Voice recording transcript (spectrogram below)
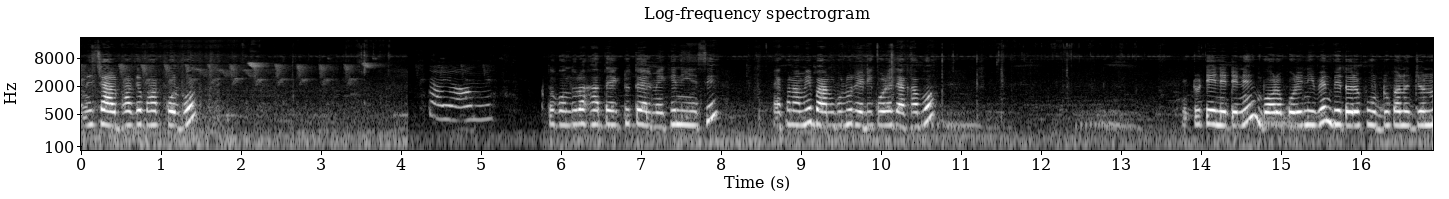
আমি চার ভাগে ভাগ করব। তো বন্ধুরা, হাতে একটু তেল মেখে নিয়েছি। এখন আমি বানগুলো রেডি করে দেখাবো। একটু টেনে টেনে বড় করে নেবেন, ভেতরে ফুড ঢুকানোর জন্য।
